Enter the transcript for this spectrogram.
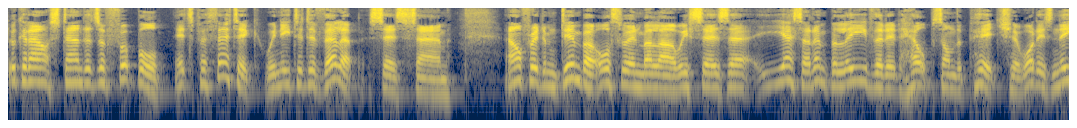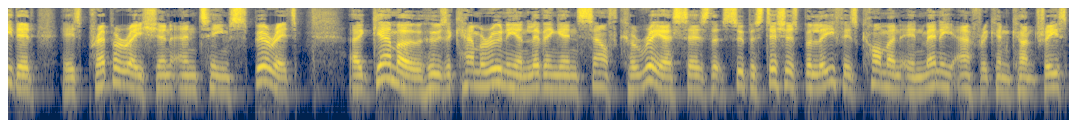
Look at our standards of football. It's pathetic. We need to develop, says Sam. Alfred Mdimba, also in Malawi, says, uh, Yes, I don't believe that it helps on the pitch. Uh, what is needed is preparation and team spirit. Uh, Gemo, who's a Cameroonian living in South Korea, says that superstitious belief is common in many African countries.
